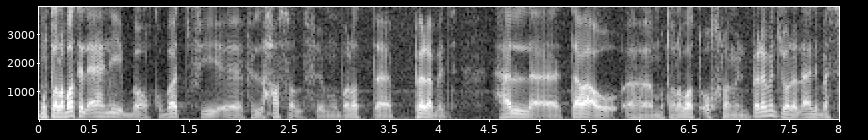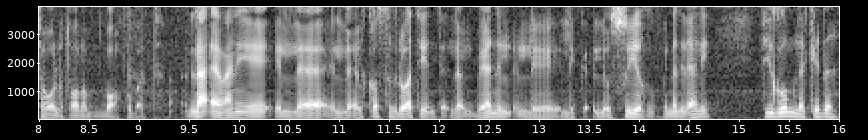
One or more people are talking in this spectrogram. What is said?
مطالبات الأهلي بعقوبات في في اللي حصل في مباراة بيراميدز هل تبعوا مطالبات أخرى من بيراميدز ولا الأهلي بس هو اللي طالب بعقوبات؟ لا يعني إيه القصة دلوقتي انت البيان اللي اللي, اللي صيغ في النادي الأهلي في جملة كده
